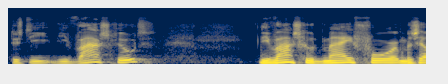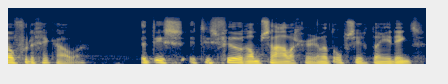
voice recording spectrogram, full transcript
Dus die, die, waarschuwt, die waarschuwt mij voor mezelf voor de gek houden. Het is, het is veel rampzaliger in dat opzicht dan je denkt,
